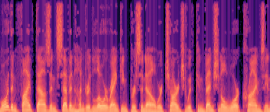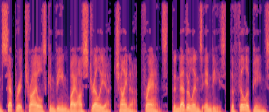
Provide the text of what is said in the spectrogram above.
More than 5,700 lower-ranking personnel were charged with conventional war crimes in separate trials convened by Australia, China, France, the Netherlands Indies, the Philippines,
